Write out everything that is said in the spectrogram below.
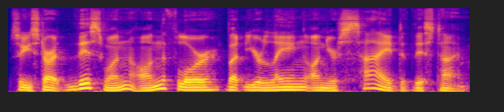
So you start this one on the floor, but you're laying on your side this time.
